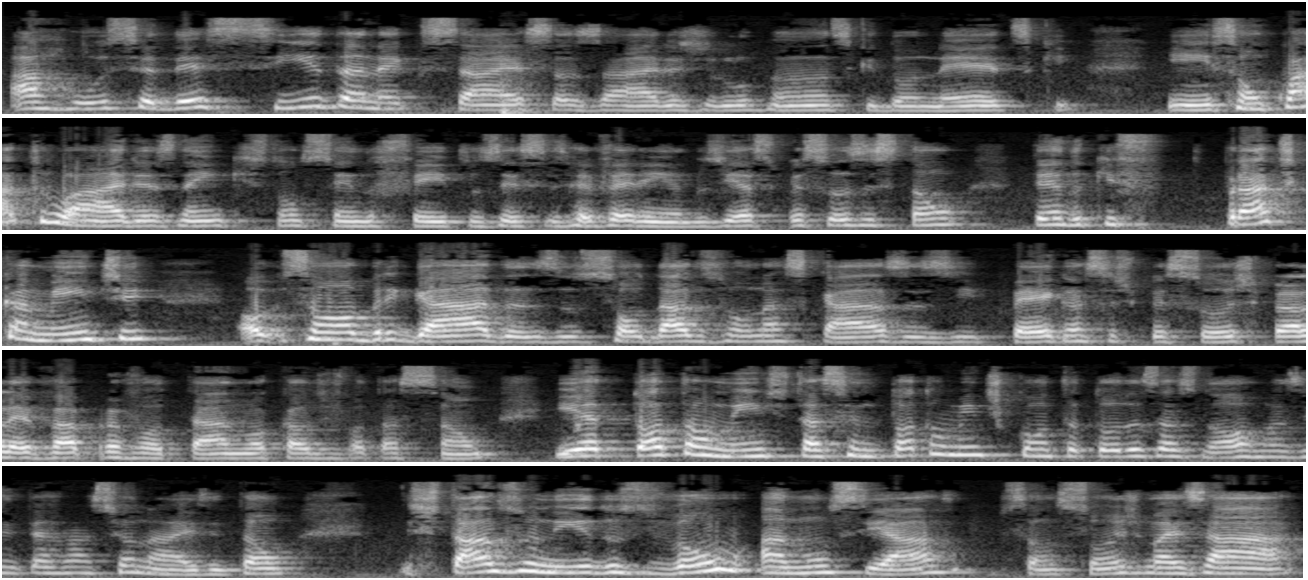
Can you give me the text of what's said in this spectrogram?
a Rússia decida anexar essas áreas de Luhansk, Donetsk, e são quatro áreas né, em que estão sendo feitos esses referendos, e as pessoas estão tendo que praticamente são obrigadas, os soldados vão nas casas e pegam essas pessoas para levar para votar no local de votação. E é totalmente, está sendo totalmente contra todas as normas internacionais. Então, Estados Unidos vão anunciar sanções, mas a,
